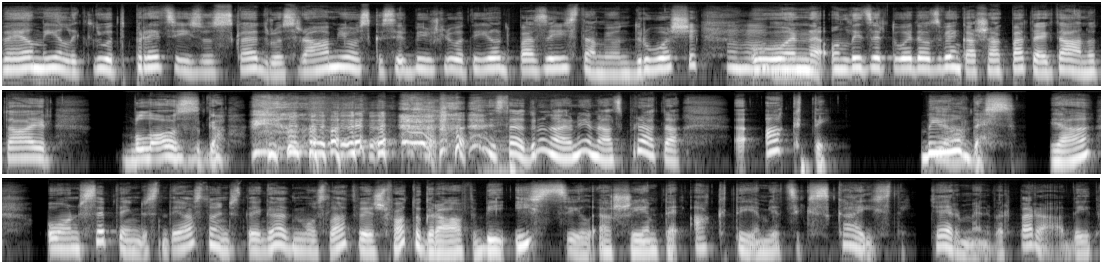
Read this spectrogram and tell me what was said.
vēlme ielikt ļoti precīzos, skaidros rāmjos, kas ir bijuši ļoti ilgi pazīstami un droši. Mm -hmm. un, un līdz ar to ir daudz vienkāršāk pateikt, tā, nu tā ir blozga. es tādu runāju un ienāca prātā akti, bildes. Jā. Un 70. un 80. gadi mūsu latviešu fotografi bija izcili ar šiem aktiem, ja cik skaisti ķermeni var parādīt.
